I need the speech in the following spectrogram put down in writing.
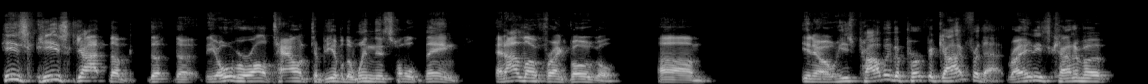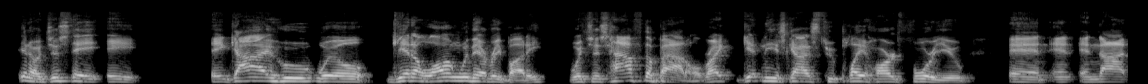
He's he's got the the the the overall talent to be able to win this whole thing. And I love Frank Vogel. Um, you know, he's probably the perfect guy for that, right? He's kind of a, you know, just a a a guy who will get along with everybody, which is half the battle, right? Getting these guys to play hard for you and and and not,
